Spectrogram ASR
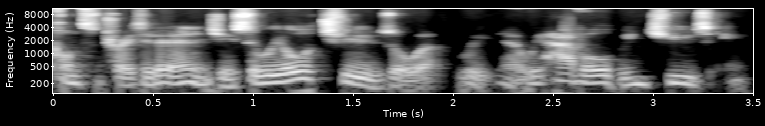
concentrated energy. So we all choose, or we, you know, we have all been choosing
